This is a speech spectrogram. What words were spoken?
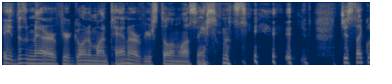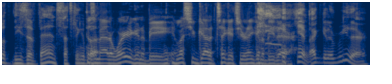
hey, it doesn't matter if you're going to Montana or if you're still in Los Angeles. Just like with these events, that's the thing It doesn't about matter where you're going to be, unless you've got a ticket, you ain't going to be there. you're not going to be there.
